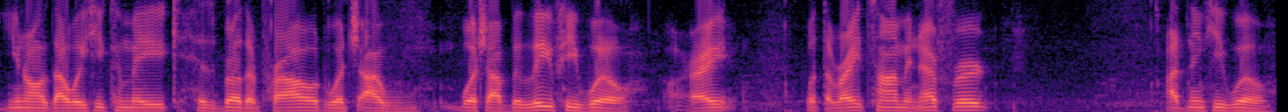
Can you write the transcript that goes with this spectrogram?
You know that way he can make his brother proud, which I which I believe he will. All right, with the right time and effort, I think he will.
